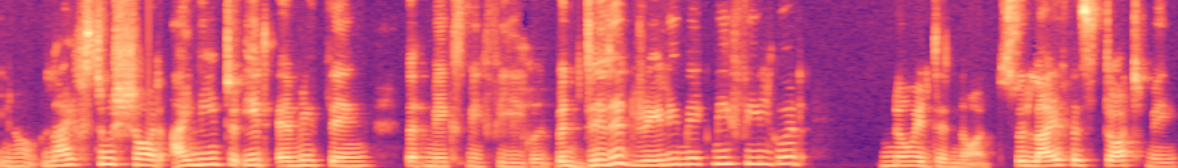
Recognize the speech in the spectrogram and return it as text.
you know, life's too short. I need to eat everything that makes me feel good. But did it really make me feel good? No, it did not. So life has taught me,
